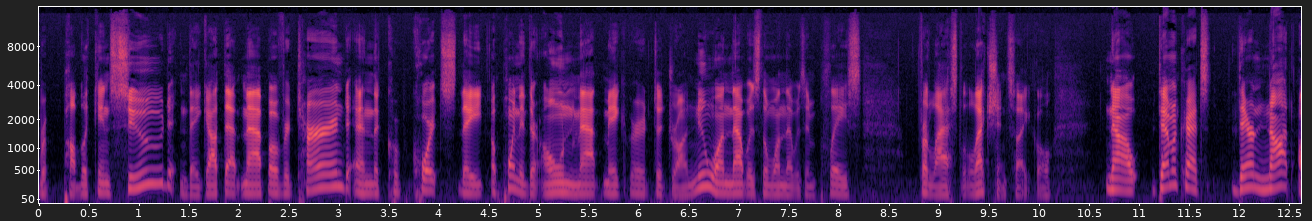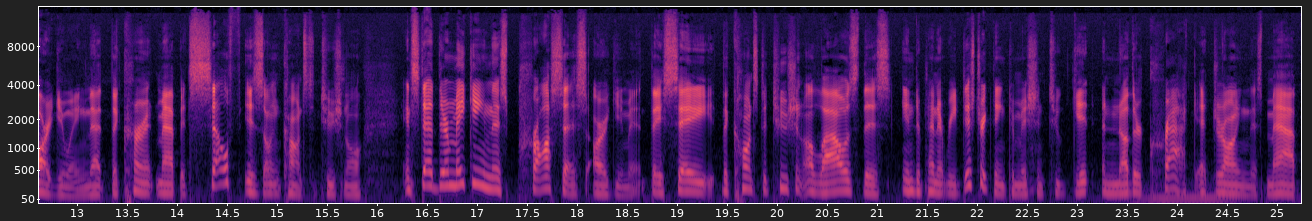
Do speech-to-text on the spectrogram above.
Republicans sued, they got that map overturned, and the courts they appointed their own map maker to draw a new one. That was the one that was in place for last election cycle. Now, Democrats, they're not arguing that the current map itself is unconstitutional. Instead, they're making this process argument. They say the Constitution allows this independent redistricting commission to get another crack at drawing this map.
